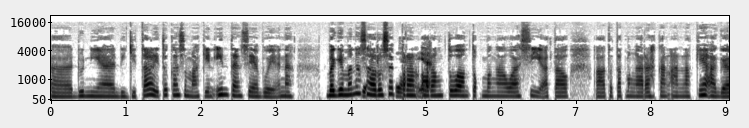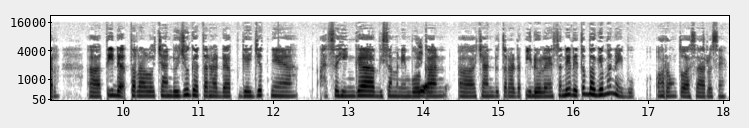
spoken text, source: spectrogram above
uh, dunia digital itu kan semakin intens ya Bu ya. Nah, bagaimana ya, seharusnya ya, peran ya. orang tua untuk mengawasi atau uh, tetap mengarahkan anaknya agar uh, tidak terlalu candu juga terhadap gadgetnya sehingga bisa menimbulkan ya. uh, candu terhadap idolanya sendiri itu bagaimana Ibu orang tua seharusnya?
